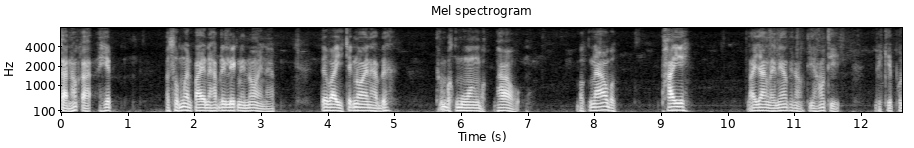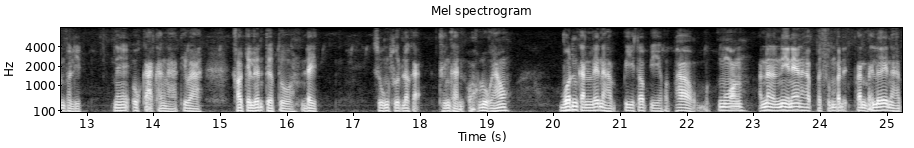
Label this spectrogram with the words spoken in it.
สั้นเขาก็เฮ็ด ผสมกันไปนะครับ เล็กๆน้อยๆนะครับ แต่ว่าอีกจักหน้อยนะครับเด้อทั้งบักม่วงบักพร้าบักนาวบักไผ่หลายอย่างหลายแนวพี่น้องที่เขาที่ได้เก็บผลผลิตในโอกาสข้างหน้าที่ว่าเขาจะเลื่อนเติบโตได้สูงสุดแล้วก็ถึงกันออกลูกให้เขาวนกันเลยนะครับ ปีต่อปีบักพร้าบักม่วง อันนั้นอันนี้แน่นะครับ ผสมกันไปเลยนะครับ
